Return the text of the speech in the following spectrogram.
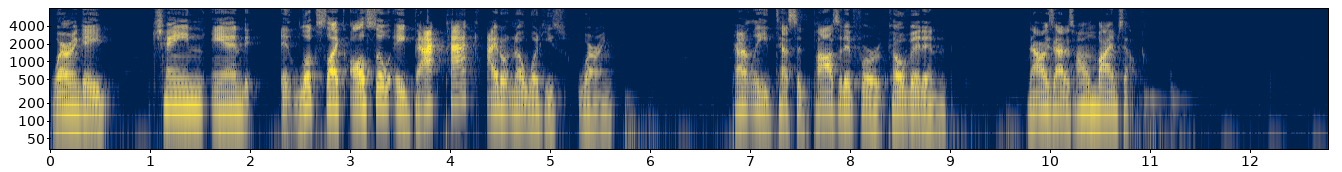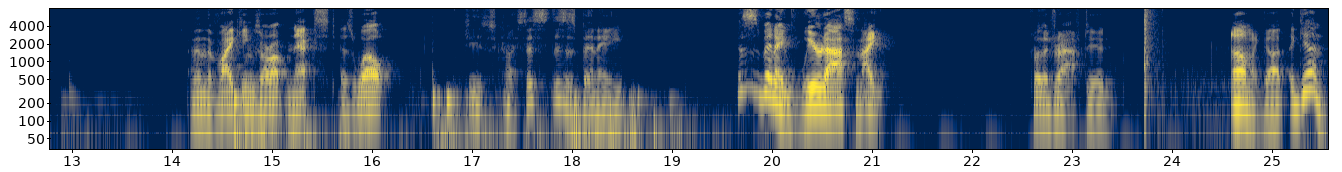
wearing a chain and it looks like also a backpack. I don't know what he's wearing. Apparently, he tested positive for COVID and now he's at his home by himself. And then the Vikings are up next as well. Jesus Christ, this this has been a this has been a weird ass night for the draft, dude. Oh my god. Again,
